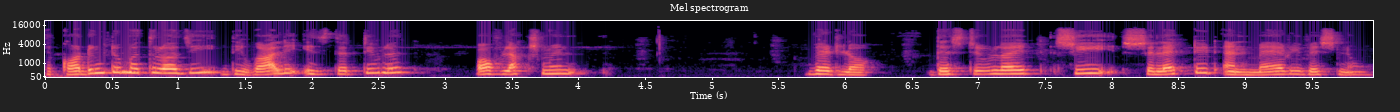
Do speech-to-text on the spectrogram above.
According to mythology, Diwali is the tribute of Lakshmi wedlock. This tribute she selected and married Vishnu.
